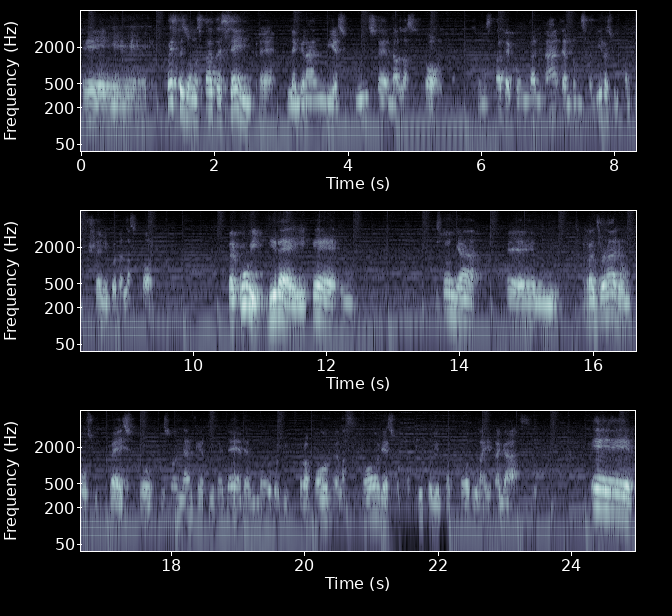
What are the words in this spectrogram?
eh, queste sono state sempre le grandi escluse dalla storia, sono state condannate a non salire sul palcoscenico della storia. Per cui direi che mh, bisogna ehm, ragionare un po' su questo, bisogna anche rivedere il modo di proporre la storia e soprattutto di proporla ai ragazzi. E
